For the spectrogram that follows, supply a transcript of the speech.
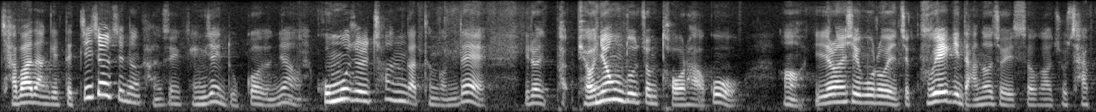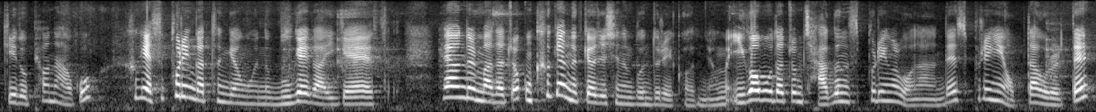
잡아당길 때 찢어지는 가능성이 굉장히 높거든요. 고무줄 천 같은 건데 이런 바- 변형도 좀 덜하고 어, 이런 식으로 이제 구획이 나눠져 있어가지고 잡기도 편하고 크게 스프링 같은 경우는 무게가 이게 회원들마다 조금 크게 느껴지시는 분들이 있거든요. 이거보다 좀 작은 스프링을 원하는데 스프링이 없다 그럴 때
